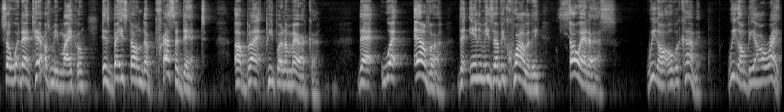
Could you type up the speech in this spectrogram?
So what that tells me michael is based on the precedent of black people in america that whatever the enemies of equality throw at us we're gonna overcome it. We're gonna be all right.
